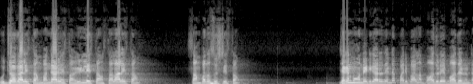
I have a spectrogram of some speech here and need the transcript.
ఉద్యోగాలు ఇస్తాం బంగారం ఇస్తాం ఇళ్ళు ఇస్తాం స్థలాలు ఇస్తాం సంపద సృష్టిస్తాం. జగన్మోహన్ రెడ్డి గారు అంటే పరిపాలన బాధుడే బాధుడంట.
